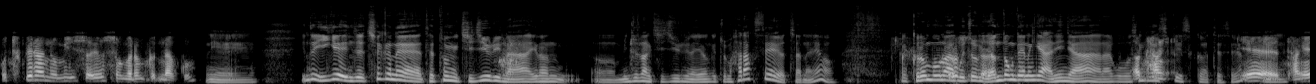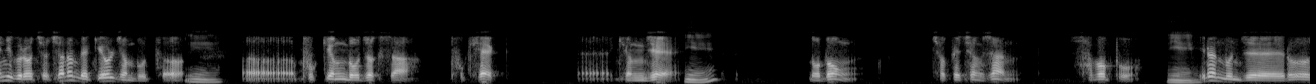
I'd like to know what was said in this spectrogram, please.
뭐 특별한 의미 있어요? 선거는 끝났고. 예. 근데 이게 이제 최근에 대통령 지지율이나 이런 어, 민주당 지지율이나 이런 게 좀 하락세였잖아요. 그러니까 그런 부분하고 그렇습니다. 좀 연동되는 게 아니냐라고 아, 생각할 당, 수도 있을 것 같아서요. 예, 네. 당연히 그렇죠. 저는 몇 개월 전부터 예. 어, 북경 노적사, 북핵, 에, 경제, 예. 노동, 적폐청산, 사법부 예. 이런 문제로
